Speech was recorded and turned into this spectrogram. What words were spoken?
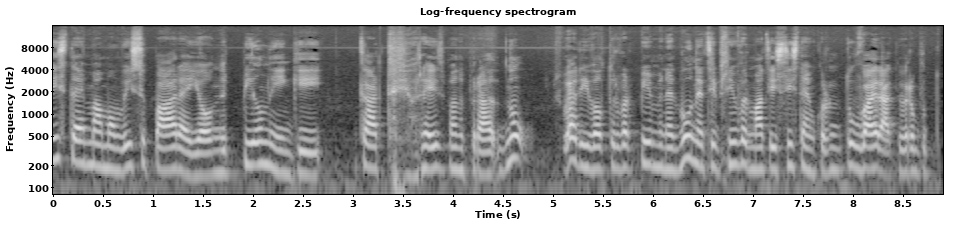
sistēmām un visu pārējo. Un ir pilnīgi kārtējo reizi, manuprāt, nu, arī vēl tur var pieminēt būvniecības informācijas sistēmu, kur nu, vairāk varbūt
